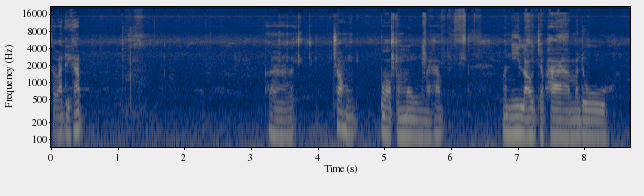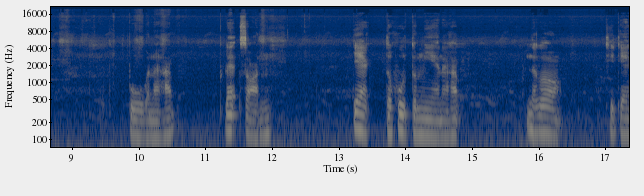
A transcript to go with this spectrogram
สวัสดีครับช่องปอประมงนะครับ วันนี้เราจะพามาดูปูกันนะครับ และสอนแยกตัวผู้ตัวเมียนะครับ แล้วก็ชี้แจง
